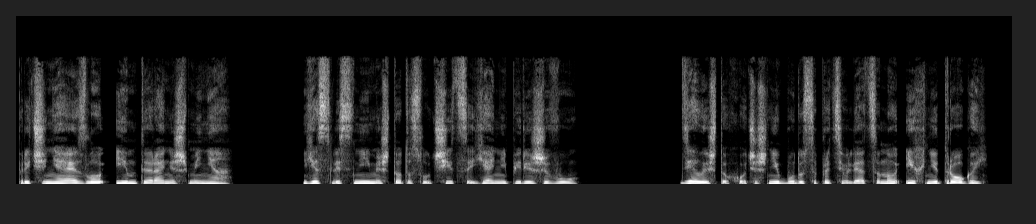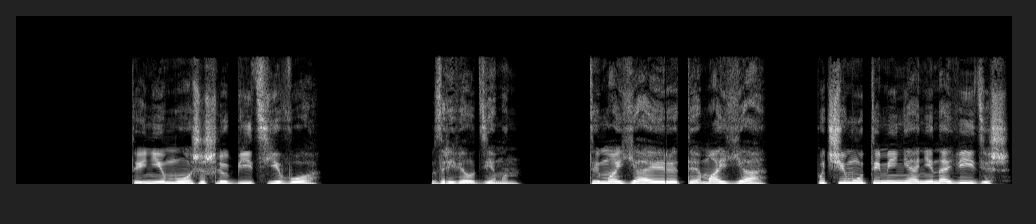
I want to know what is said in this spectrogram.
Причиняя зло им, ты ранишь меня. Если с ними что-то случится, я не переживу. Делай, что хочешь, не буду сопротивляться, но их не трогай. Ты не можешь любить его, взревел демон. Ты моя, Эрете, моя. Почему ты меня ненавидишь?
